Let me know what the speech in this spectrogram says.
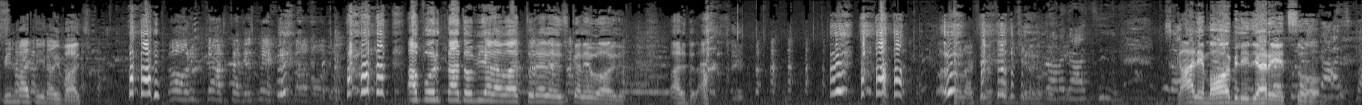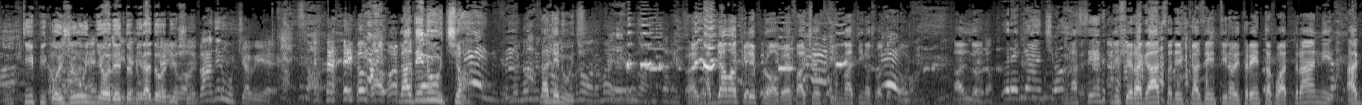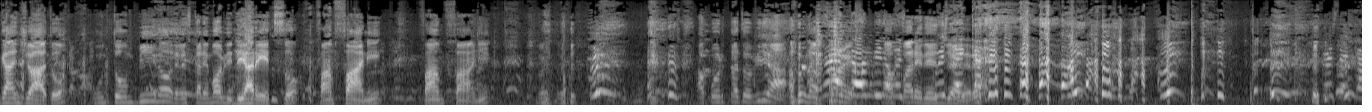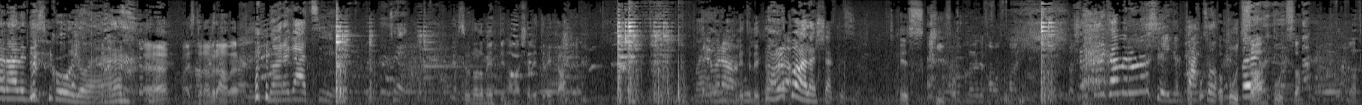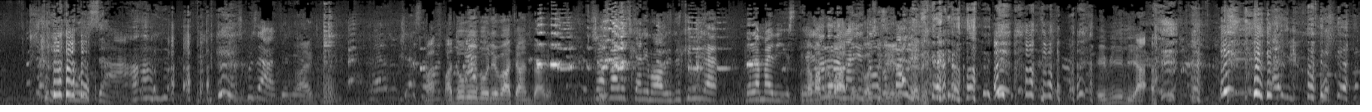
Filmatino vi faccio. No, rincastati, aspetta, fa la foto. ha portato via la mattonella delle scale mobili. Guardala. No, ragazzi. Scale mobili di Arezzo. Un tipico giugno del 2012. Va la denuncia qui, eh. La denuncia. Fermi, fermi. La denuncia. Eh, abbiamo anche le prove, eh. faccio un filmatino, ci qualche prove. Allora, una semplice ragazza del Casentino di 34 anni ha agganciato un tombino delle scale mobili di Arezzo, Fanfani, Fanfani. ha portato via un affare, un affare del genere. Canale di Scolo, eh. Eh? Ma è stata brava, eh? No, ragazzi. Cioè, Se uno lo mette... Ah, ma c'è le telecamere. ma Le no, non telecamere. lo può lasciare così. Che schifo. C'è la telecamera una sega, cazzo. Ma puzza? Puzza? Che puzza? Scusatemi. Vai. Ma era successo Ma, ma dove volevate andare? Ce la fa le scale mobili perché lui è- non l'ha mai vista. Non l'ha mai allora cose detto, mobili. Emilia. Ascolta.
